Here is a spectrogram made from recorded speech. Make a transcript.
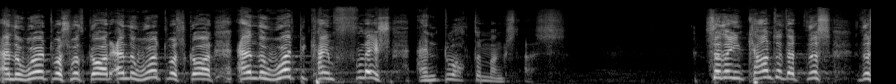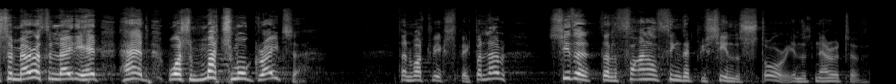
and the Word was with God, and the Word was God, and the Word became flesh and dwelt amongst us. So the encounter that this, this Samaritan lady had, had was much more greater than what we expect. But see the, the final thing that we see in the story, in this narrative.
